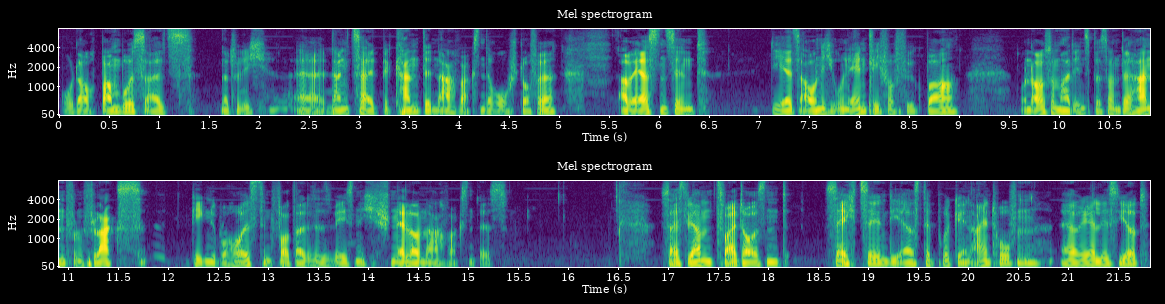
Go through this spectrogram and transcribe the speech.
oder auch Bambus als natürlich äh, langzeit bekannte nachwachsende Rohstoffe. Aber erstens sind die jetzt auch nicht unendlich verfügbar. Und außerdem hat insbesondere Hanf und Flachs gegenüber Holz den Vorteil, dass es wesentlich schneller nachwachsend ist. Das heißt, wir haben 2016 die erste Brücke in Eindhoven äh, realisiert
